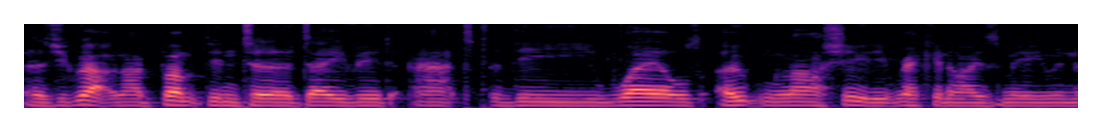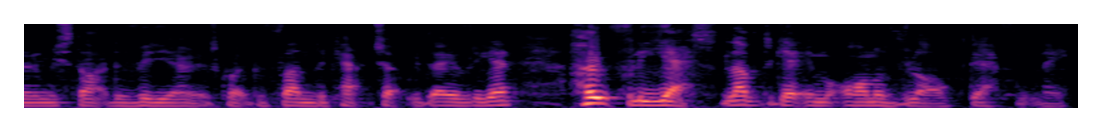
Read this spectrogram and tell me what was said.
as you go out, and I bumped into David at the Wales Open last year. He didn't recognise me, and then we started the video. It was quite good fun to catch up with David again. Hopefully, yes, love to get him on a vlog, definitely.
